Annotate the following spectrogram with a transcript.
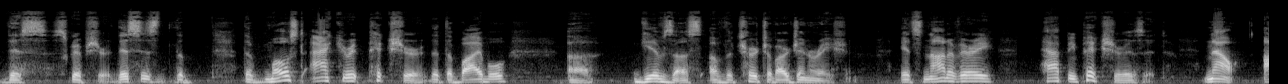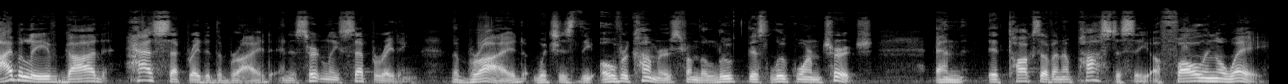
this scripture. This is the, the most accurate picture that the Bible uh, gives us of the church of our generation. It's not a very happy picture, is it? Now, I believe God has separated the bride and is certainly separating the bride, which is the overcomers from the luke, this lukewarm church. And it talks of an apostasy, a falling away.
